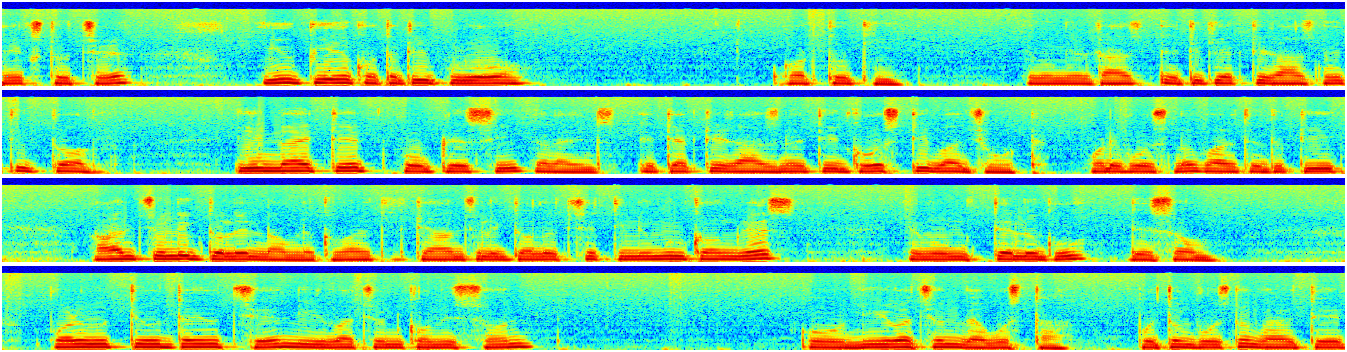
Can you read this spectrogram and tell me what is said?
নেক্সট হচ্ছে ইউপিএ কথাটির পুরো অর্থ কী? এবং এর রাজ, এটি কি একটি রাজনৈতিক দল? ইউনাইটেড প্রোগ্রেসিভ অ্যালায়েন্স এটি একটি রাজনৈতিক গোষ্ঠী বা জোট? পরে প্রশ্ন, ভারতের দুটি আঞ্চলিক দলের নাম লেখো। ভারতের দুটি আঞ্চলিক দল হচ্ছে তৃণমূল কংগ্রেস এবং তেলুগু দেশম। পরবর্তী অধ্যায় হচ্ছে নির্বাচন কমিশন ও নির্বাচন ব্যবস্থা। প্রথম প্রশ্ন, ভারতের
